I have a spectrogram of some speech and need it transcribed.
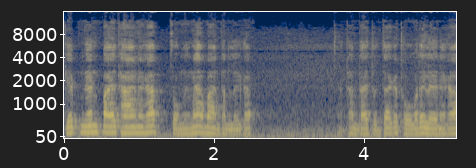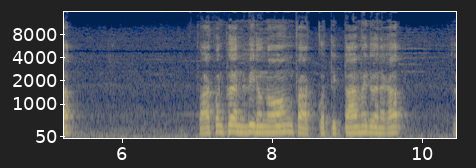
เก็บเงินปลายทางนะครับ ส่งถึงหน้าบ้านทันเลยครับ ท่านใดสนใจก็โทรมาได้เลยนะครับ ฝากเพื่อนๆพี่น้องๆฝากกดติดตามให้ด้วยนะครับ จะ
